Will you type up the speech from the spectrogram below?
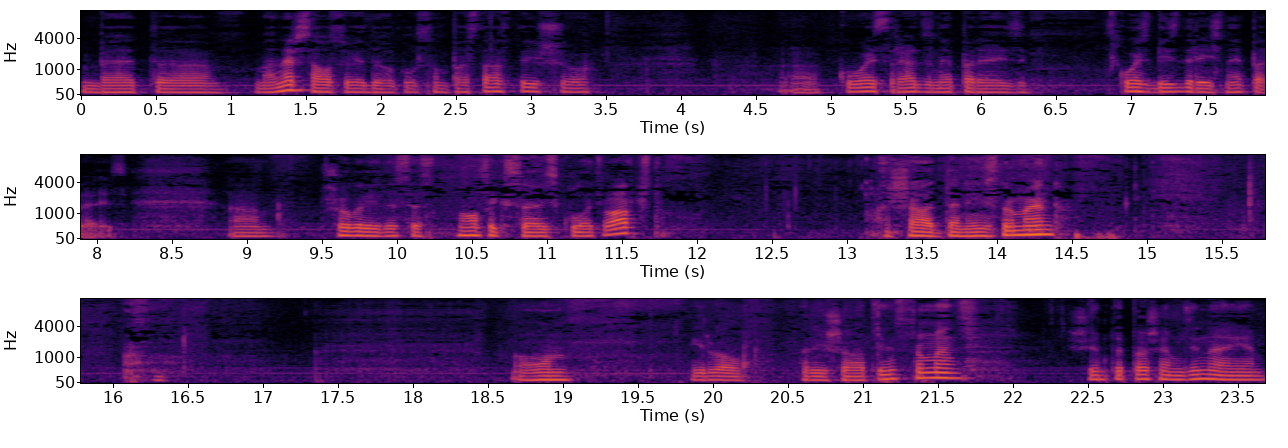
bet uh, man ir savs viedoklis un pastāstīšu, ko es redzu nepareizi, ko es biju izdarījis nepareizi. Um, šobrīd es esmu nofiksējis kloķvārpstu ar šādu ten instrumentu. Un ir vēl arī šāds instruments šiem te pašiem dzinējiem,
